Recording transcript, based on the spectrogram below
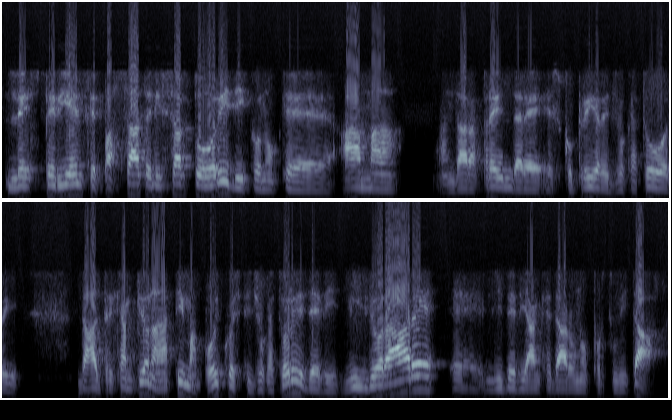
le esperienze passate di Sartori dicono che ama andare a prendere e scoprire giocatori da altri campionati, ma poi questi giocatori li devi migliorare e gli devi anche dare un'opportunità.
